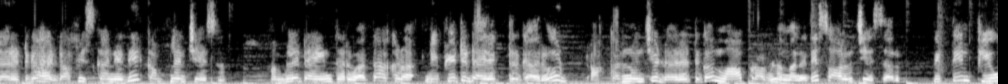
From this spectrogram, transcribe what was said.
డైరెక్ట్గా హెడ్ ఆఫీస్కి అనేది కంప్లైంట్ చేశారు. కంప్లీట్ అయిన తర్వాత అక్కడ డిప్యూటీ డైరెక్టర్ గారు అక్కడ నుంచి డైరెక్ట్గా మా ప్రాబ్లం అనేది సాల్వ్ చేశారు. విత్ ఇన్ ఫ్యూ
